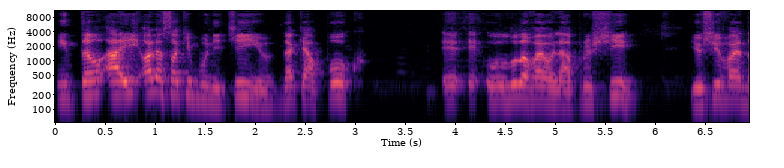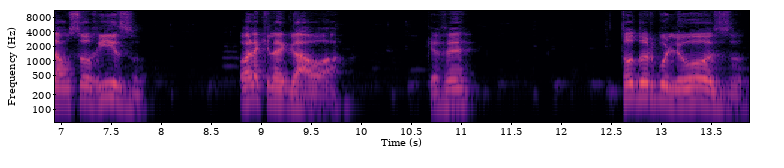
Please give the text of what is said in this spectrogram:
Então, aí, olha só que bonitinho. Daqui a pouco, o Lula vai olhar para o Xi e o Xi vai dar um sorriso. Olha que legal, ó. Quer ver? Todo orgulhoso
